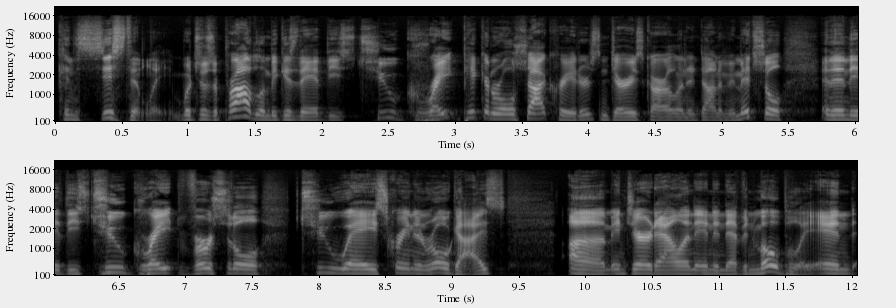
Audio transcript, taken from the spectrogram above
consistently, which was a problem because they had these two great pick and roll shot creators in Darius Garland and Donovan Mitchell, and then they had these two great versatile two way screen and roll guys. Um, in Jarrett Allen and Evan Mobley. And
